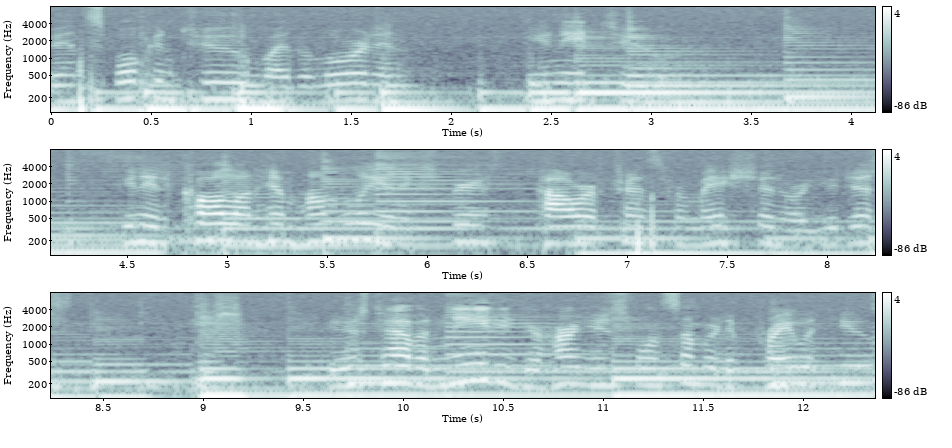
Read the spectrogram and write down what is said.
been spoken to by the Lord and you need to you need to call on him humbly and experience power of transformation or you just you just have a need in your heart you just want somebody to pray with you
